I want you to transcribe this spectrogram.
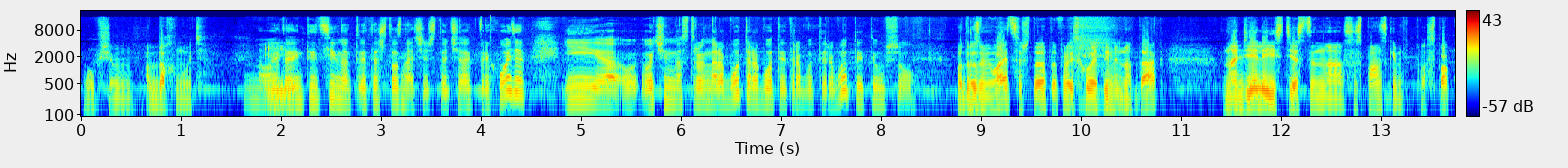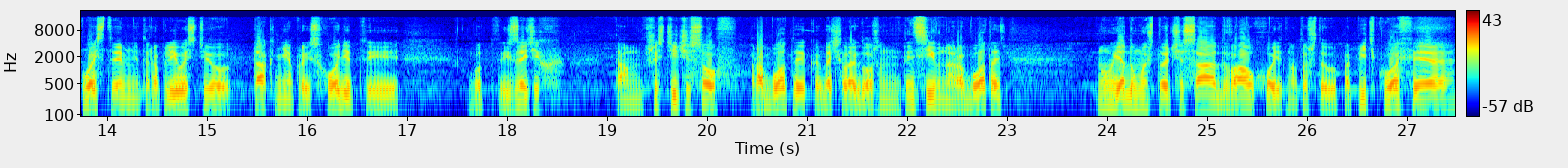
В общем, отдохнуть. Ну, и... это интенсивно, это что значит? Что человек приходит и э, очень настроен на работу, работает, работает, работает и ушел. Подразумевается, что это происходит именно так. На деле, естественно, с испанским спокойствием, неторопливостью так не происходит. И вот из этих там 6 часов работы, когда человек должен интенсивно работать, ну, я думаю, что часа два уходит на то, чтобы попить кофе,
